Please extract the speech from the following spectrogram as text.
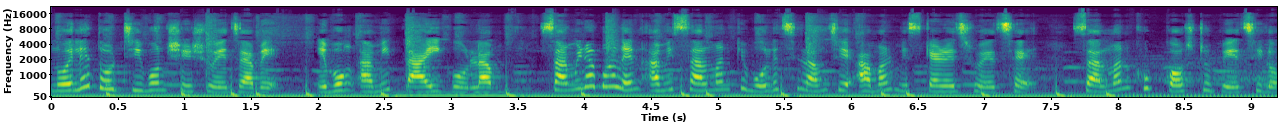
নইলে তোর জীবন শেষ হয়ে যাবে। এবং আমি তাই করলাম। সামিরা বলেন, আমি সালমানকে বলেছিলাম যে আমার মিসক্যারেজ হয়েছে। সালমান খুব কষ্ট পেয়েছিল।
